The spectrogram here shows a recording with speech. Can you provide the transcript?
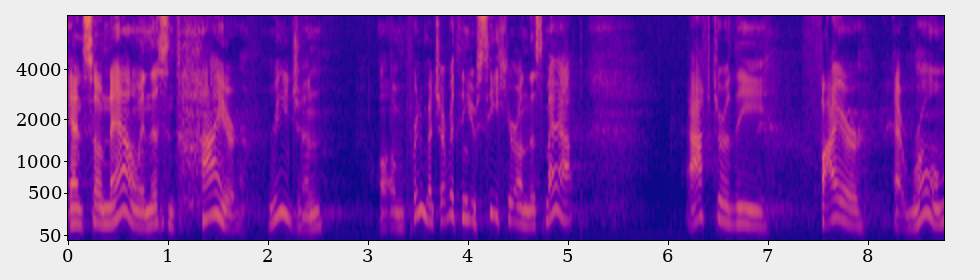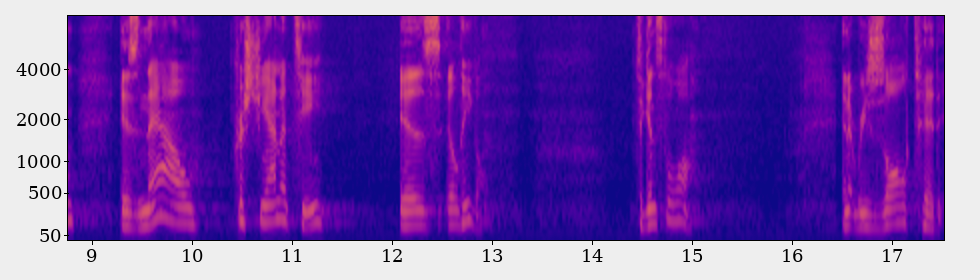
And so now in this entire region, um, pretty much everything you see here on this map, after the fire at Rome, is now Christianity is illegal. It's against the law. And it resulted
